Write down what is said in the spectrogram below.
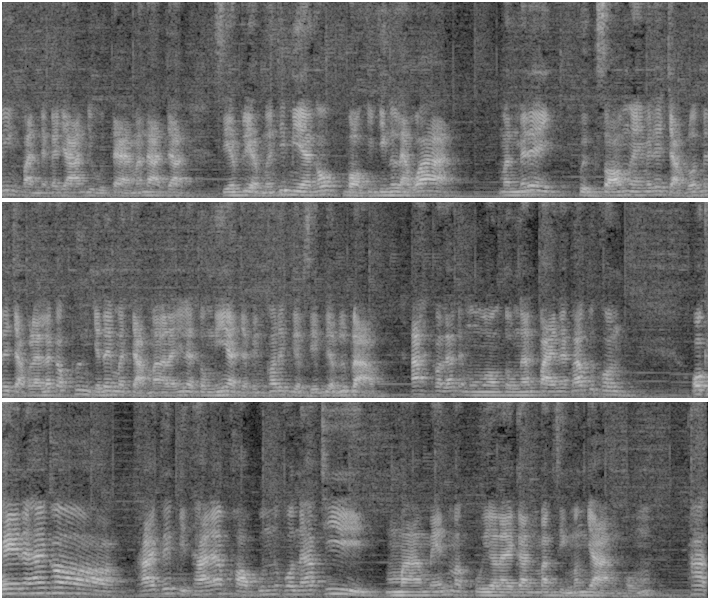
วิ่งปั่นจักรยานอยู่ แต่มันอาจจะเสียเปรียบเหมือนที่เมียเขาบอกจริงๆนั่นแหละว่า มันไม่ได้ฝึกซ้อมไงไม่ได้จับรถไม่ได้จับอะไรแล้วก็เพิ่งจะได้มาจับมาอะไรนี่แหละตรงนี้อาจจะเป็นข้อได้เปรียบเสียเปรียบหรือเปล่า อะก็แล้วแต่มุมมองตรงนั้นไปนะครับ ทุกคนโอเคนะฮะก็ท้ายคลิปปิดท้ายนะครับขอบคุณทุกคนนะครับที่มาเม้นต์มาคุยอะไรกันบางสิ่งบางอย่าง ผมพลาด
